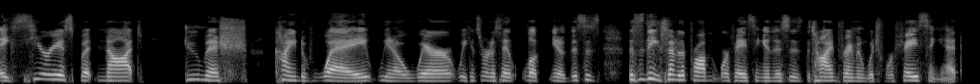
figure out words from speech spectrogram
a serious but not doomish kind of way, you know, where we can sort of say, look, you know, this is this is the extent of the problem we're facing, and this is the time frame in which we're facing it.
